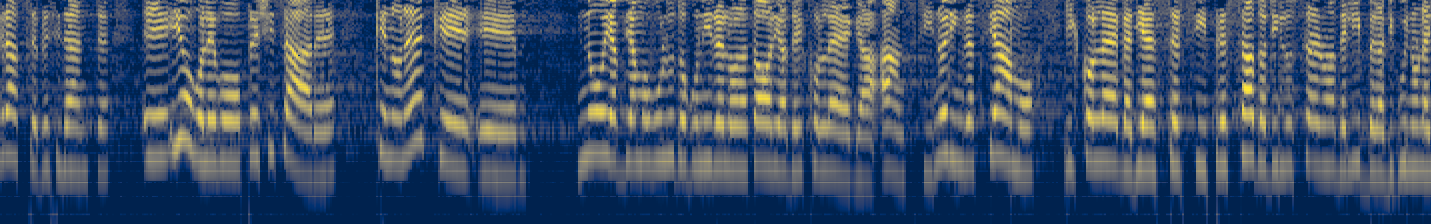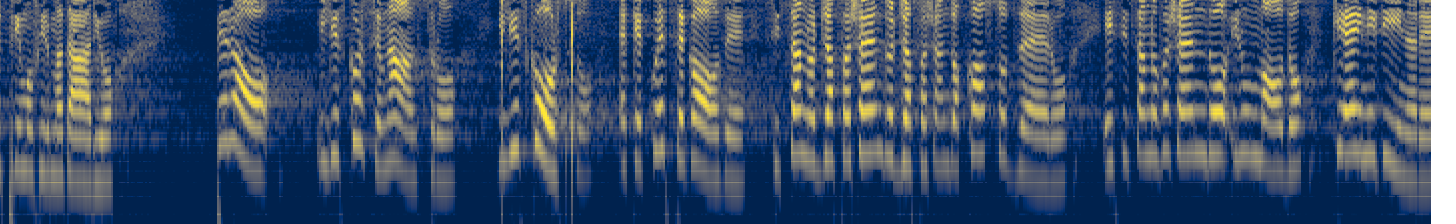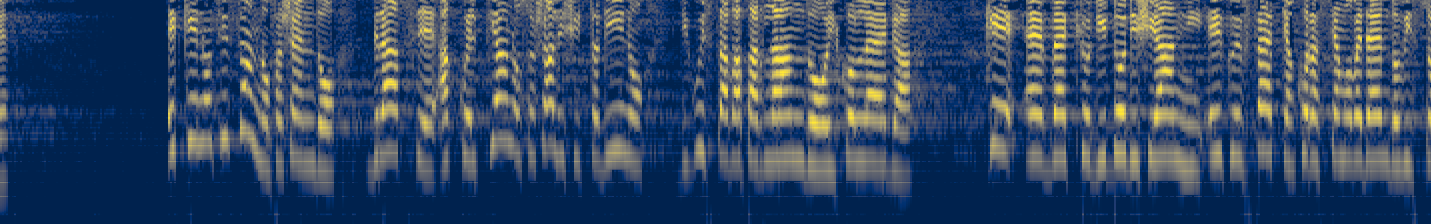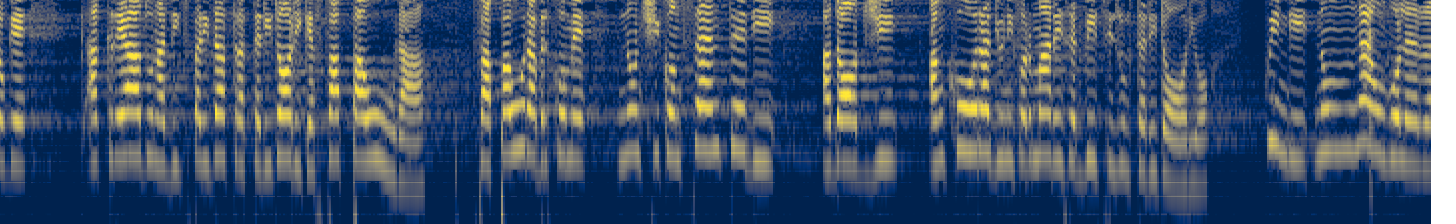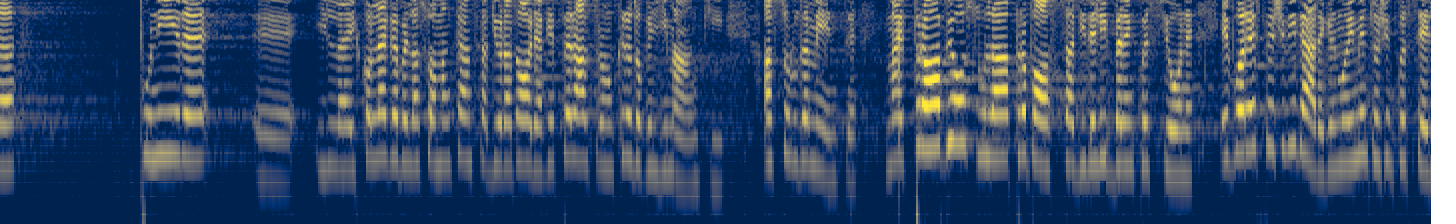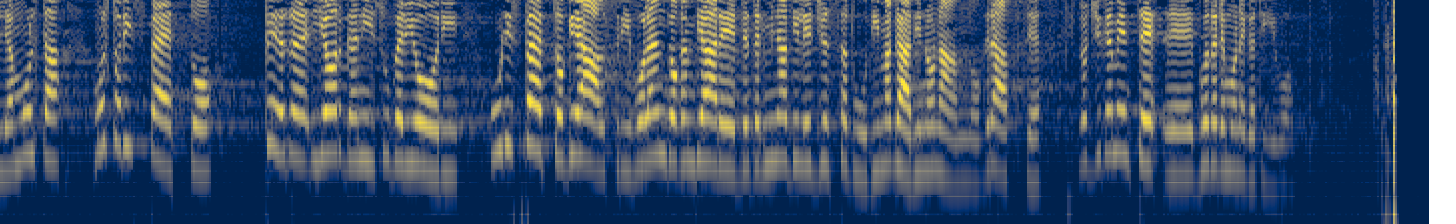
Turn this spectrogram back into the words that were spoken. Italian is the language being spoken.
Grazie Presidente. Eh, io volevo precisare che non è che eh, noi abbiamo voluto punire l'oratoria del collega, anzi noi ringraziamo il collega di essersi prestato ad illustrare una delibera di cui non è il primo firmatario. Però il discorso è un altro. Il discorso è che queste cose si stanno già facendo e già facendo a costo zero e si stanno facendo in un modo che è in itinere e che non si stanno facendo grazie a quel piano sociale cittadino di cui stava parlando il collega che è vecchio di 12 anni e i cui effetti ancora stiamo vedendo visto che ha creato una disparità tra territori che fa paura, fa paura per come non ci consente di, ad oggi ancora di uniformare i servizi sul territorio. Quindi non è un voler punire eh, il, il collega per la sua mancanza di oratoria, che peraltro non credo che gli manchi, assolutamente, ma è proprio sulla proposta di delibera in questione e vorrei specificare che il Movimento 5 Stelle ha molta, molto rispetto per gli organi superiori, un rispetto che altri, volendo cambiare determinati leggi e statuti, magari non hanno. Grazie. Logicamente eh, voteremo negativo.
